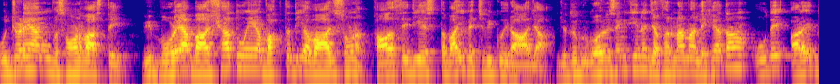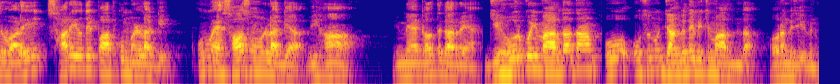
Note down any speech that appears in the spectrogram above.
ਉਜੜਿਆਂ ਨੂੰ ਵਸਾਉਣ ਵਾਸਤੇ। ਵੀ ਬੋਲਿਆ, ਬਾਦਸ਼ਾਹ, ਤੂੰ ਇਹ ਵਕਤ ਦੀ ਆਵਾਜ਼ ਸੁਣ। ਖਾਲਸੇ ਦੀ ਇਸ ਤਬਾਹੀ ਵਿੱਚ ਵੀ ਕੋਈ ਰਾਜ ਆ। ਜਦੋਂ ਗੁਰੂ ਗੋਬਿੰਦ ਸਿੰਘ ਜੀ ਨੇ ਜਫਰਨਾਮਾ ਲਿਖਿਆ ਤਾਂ ਉਹਦੇ ਆਲੇ ਦੁਆਲੇ ਸਾਰੇ ਉਹਦੇ ਪਾਪ ਘੁੰਮਣ ਲੱਗ ਗਏ। ਉਹਨੂੰ ਅਹਿਸਾਸ ਹੋਣ ਲੱਗ ਗਿਆ ਵੀ ਹਾਂ ਮੈਂ ਗਲਤ ਕਰ ਰਿਹਾ। ਜੇ ਹੋਰ ਕੋਈ ਮਾਰਦਾ ਤਾਂ ਉਹ ਉਸ ਨੂੰ ਜੰਗ ਦੇ ਵਿੱਚ ਮਾਰ ਦਿੰਦਾ, ਔਰੰਗਜ਼ੇਬ ਨੂੰ।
